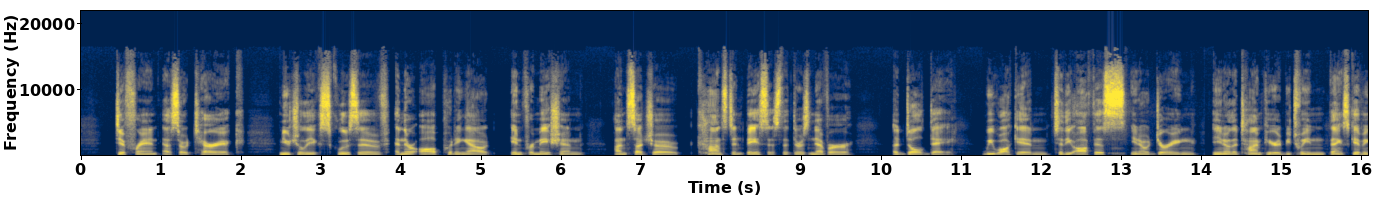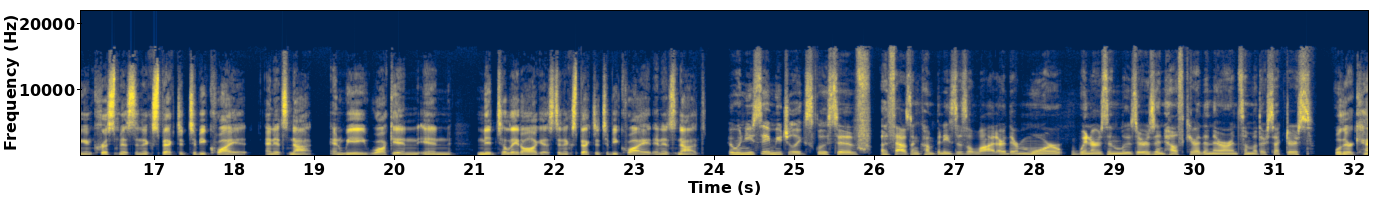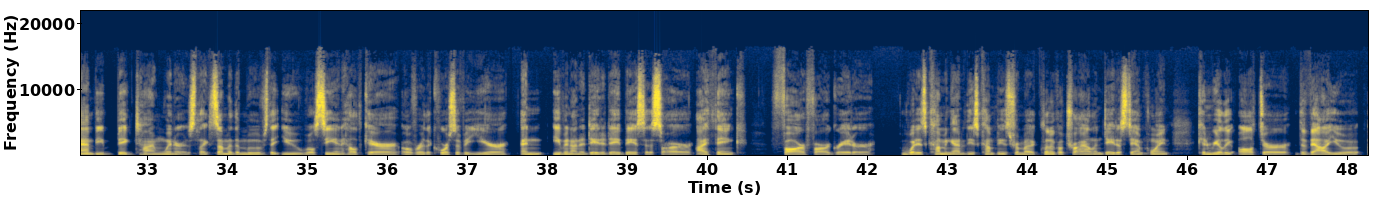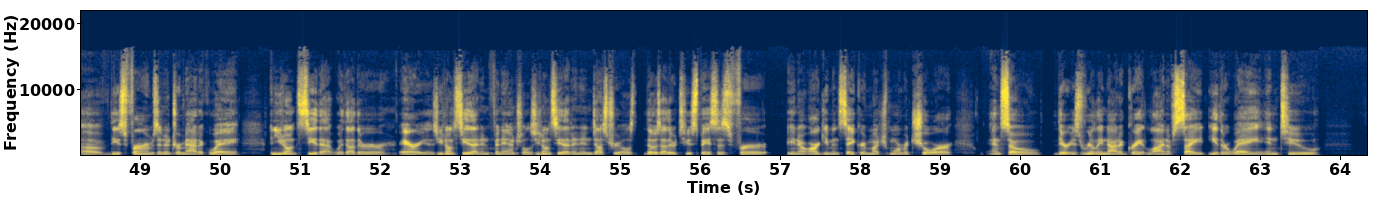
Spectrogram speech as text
different, esoteric, mutually exclusive, and they're all putting out information on such a constant basis that there's never a dull day. We walk in to the office, you know, during, you know, the time period between Thanksgiving and Christmas and expect it to be quiet and it's not. And we walk in in mid to late August and expect it to be quiet and it's not. When you say mutually exclusive, a thousand companies is a lot. Are there more winners and losers in healthcare than there are in some other sectors? Well, there can be big time winners, like some of the moves that you will see in healthcare over the course of a year and even on a day to day basis are, I think, far, far greater. What is coming out of these companies from a clinical trial and data standpoint can really alter the value of these firms in a dramatic way. And you don't see that with other areas. You don't see that in financials. You don't see that in industrials. Those other two spaces, for you know, argument's sake, are much more mature and so there is really not a great line of sight either way into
